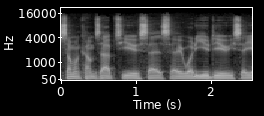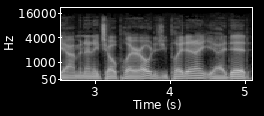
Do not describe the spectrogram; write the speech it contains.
Someone comes up to you, says, "Hey, what do you do?" You say, "Yeah, I'm an NHL player." Oh, did you play tonight? Yeah, I did.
